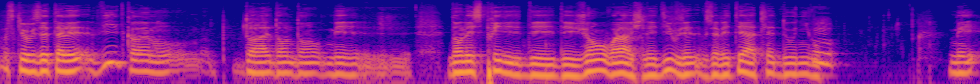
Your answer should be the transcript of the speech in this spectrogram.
parce que vous êtes allé vite quand même on- dans, la, dans, dans, mais, dans l'esprit des, des- des gens. Voilà, je l'ai dit, vous, êtes- vous avez été athlète de haut niveau. Mm. Mais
